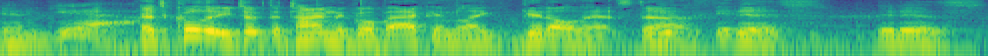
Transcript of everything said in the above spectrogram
and yeah, That's cool that he took the time to go back and like get all that stuff. It, it is. It is.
